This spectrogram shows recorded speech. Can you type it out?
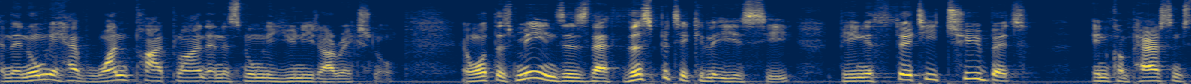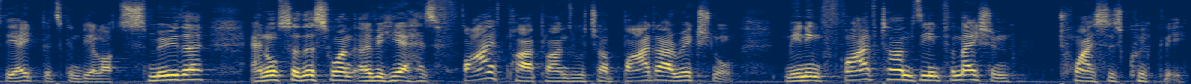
and they normally have one pipeline, and it's normally unidirectional. And what this means is that this particular ESC, being a 32-bit in comparison to the 8-bit, going to be a lot smoother. And also this one over here has five pipelines which are bidirectional, meaning five times the information twice as quickly.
